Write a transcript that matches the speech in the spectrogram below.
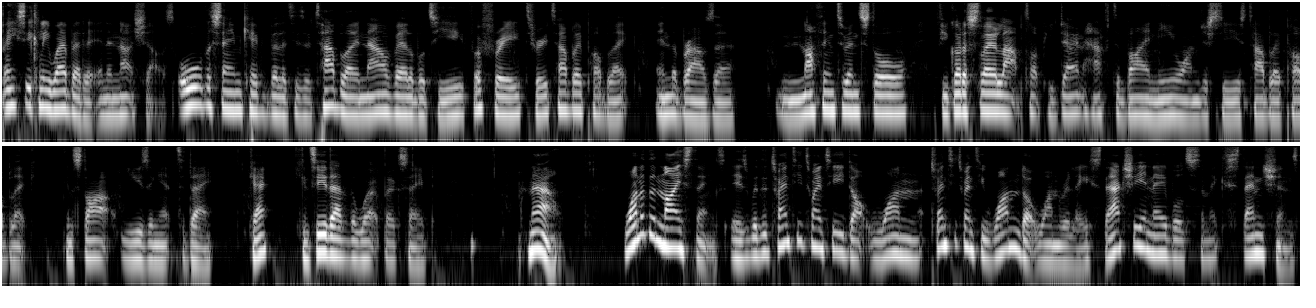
basically WebEdit in a nutshell. It's all the same capabilities of Tableau now available to you for free through Tableau Public in the browser. Nothing to install. If you've got a slow laptop, you don't have to buy a new one just to use Tableau Public. You can start using it today. Okay, you can see that the workbook saved. Now, one of the nice things is with the 2020.1, 2021.1 release, they actually enabled some extensions.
